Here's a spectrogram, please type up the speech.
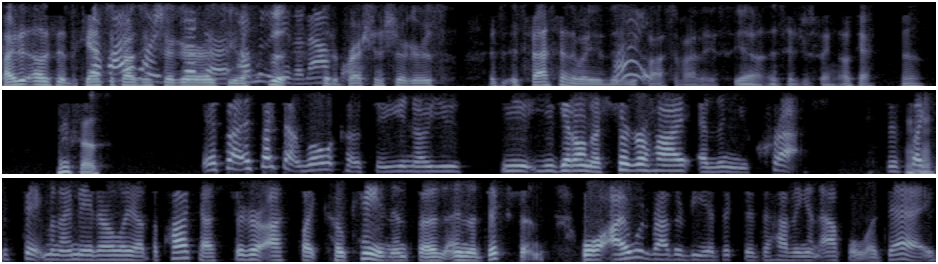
I, did- like I said, the So if I cancer-causing sugars, sugar, you know, the, the depression sugars. It's, it's fascinating the way that you classify these. Yeah, it's interesting. Okay, yeah, makes sense. it's a, it's like that roller coaster. You know, you you you get on a sugar high and then you crash. Just like Mhm. the statement I made earlier at the podcast, sugar acts like cocaine and it's an addiction. Well, I would rather be addicted to having an apple a day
